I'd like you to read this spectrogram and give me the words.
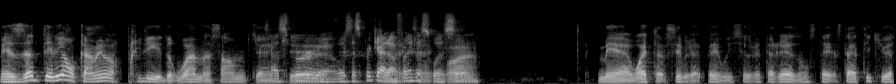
Mais Z-Télé ont quand même repris les droits, me semble. Quand, Ça se peut, euh, ouais, ça se peut qu'à la fin, ça soit ça. Mais euh, ouais, c'est vrai. Ben oui, c'est vrai, t'as raison. C'était c'était à TQS.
